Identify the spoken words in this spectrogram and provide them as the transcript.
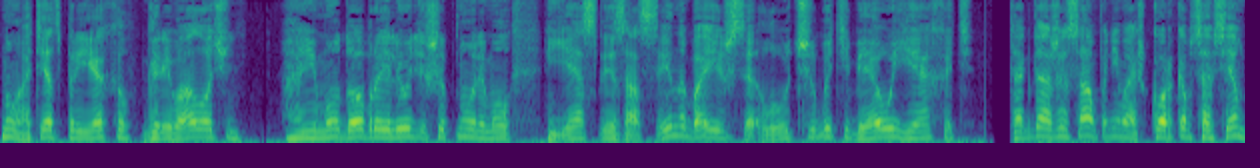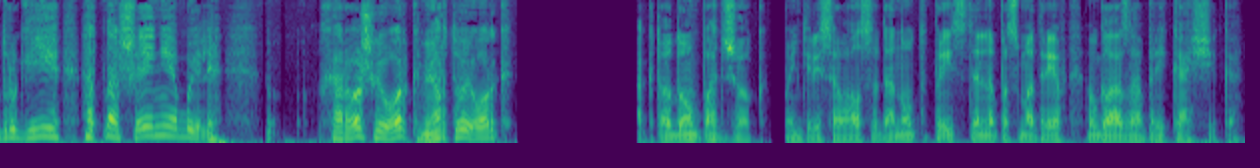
Ну, отец приехал, горевал очень. А ему добрые люди шепнули, мол, если за сына боишься, лучше бы тебе уехать. Тогда же, сам понимаешь, к оркам совсем другие отношения были. Хороший орк, мертвый орк. — А кто дом поджег? — поинтересовался Данут, пристально посмотрев в глаза приказчика.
